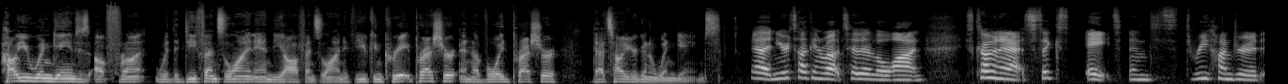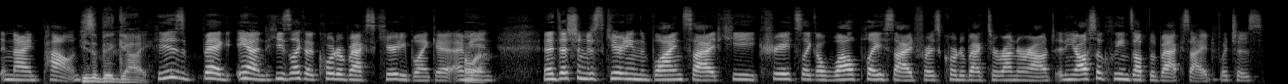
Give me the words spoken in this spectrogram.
how you win games is up front with the defensive line and the offensive line. If you can create pressure and avoid pressure, that's how you're going to win games. Yeah, and you're talking about Taylor Lewan. He's coming in at six eight and 309 pounds. He's a big guy. He is big, and he's like a quarterback security blanket. I Oh, mean, in addition to security in the blind side, he creates like a well play side for his quarterback to run around, and he also cleans up the backside, which is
